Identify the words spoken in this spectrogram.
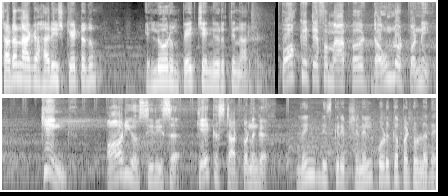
சடனாக ஹரிஷ் கேட்டதும் எல்லோரும் பேச்சை நிறுத்தினார்கள். பாக்கெட் எஃப்எம் ஆப்பை டவுன்லோட் பண்ணி கிங் ஆடியோ சீரீஸை கேட்க ஸ்டார்ட் பண்ணுங்க. லிங்க் டிஸ்கிரிப்ஷனில் கொடுக்கப்பட்டுள்ளது.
